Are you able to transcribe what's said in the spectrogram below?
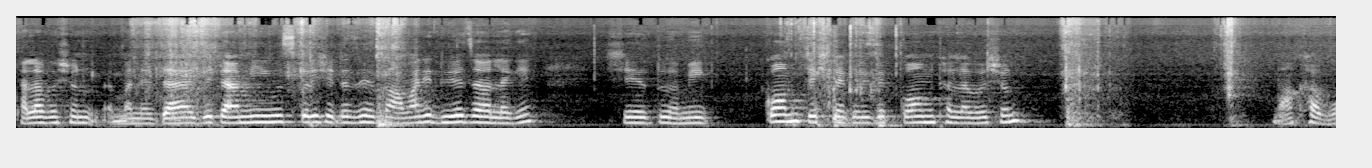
থালা বাসন মানে যা, যেটা আমি ইউজ করি, সেটা যেহেতু আমারই ধুয়ে যাওয়া লাগে, সেহেতু আমি কম চেষ্টা করি যে কম থালা বাসন মাখাবো।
